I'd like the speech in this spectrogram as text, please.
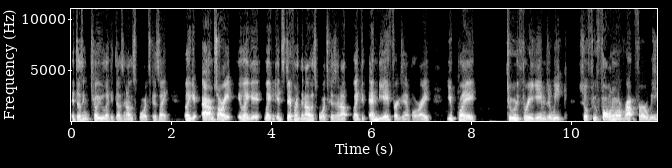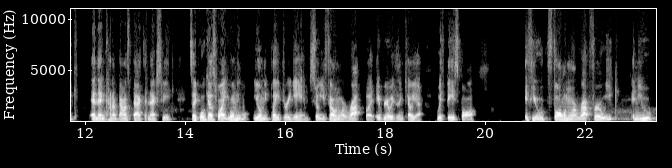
it doesn't kill you like it does in other sports. Because like like uh, I'm sorry, like it, like it's different than other sports. Because like NBA, for example, right, you play two to three games a week. So if you fall into a rut for a week and then kind of bounce back the next week, it's like, well, guess what? You only you only played three games, so you fell into a rut, but it really doesn't kill you with baseball, if you fall into a rut for a week and you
